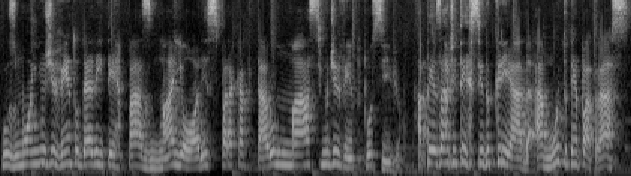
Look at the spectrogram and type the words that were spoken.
os moinhos de vento devem ter pás maiores para captar o máximo de vento possível. Apesar de ter sido criada há muito tempo atrás,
